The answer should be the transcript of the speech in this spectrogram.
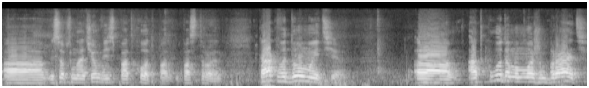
э, и, собственно, на чем весь подход по- построен. Как вы думаете, э, откуда мы можем брать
